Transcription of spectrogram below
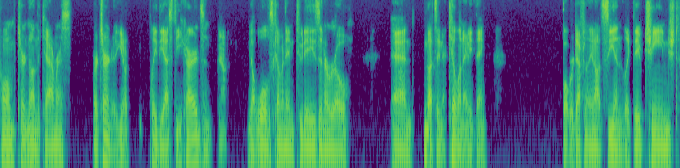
home, turned on the cameras, or turn, you know, played the SD mm-hmm. cards and Yeah. you got wolves coming in two days in a row. And I'm not saying they're killing anything, but we're definitely not seeing like they've changed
